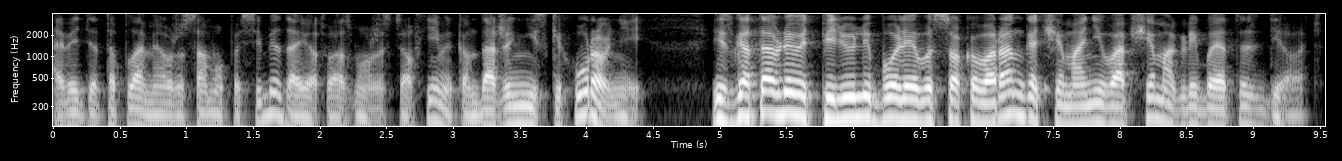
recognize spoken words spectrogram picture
А ведь это пламя уже само по себе дает возможность алхимикам даже низких уровней – изготавливать пилюли более высокого ранга, чем они вообще могли бы это сделать.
